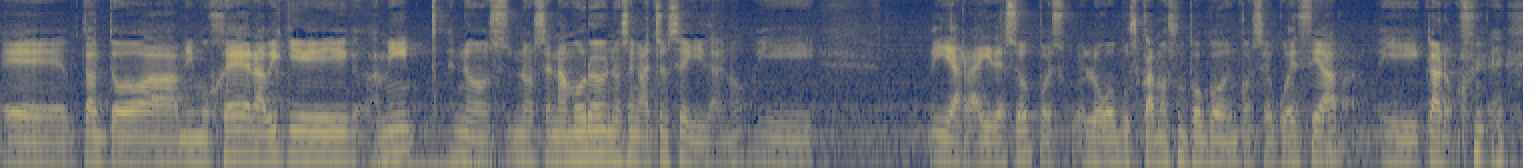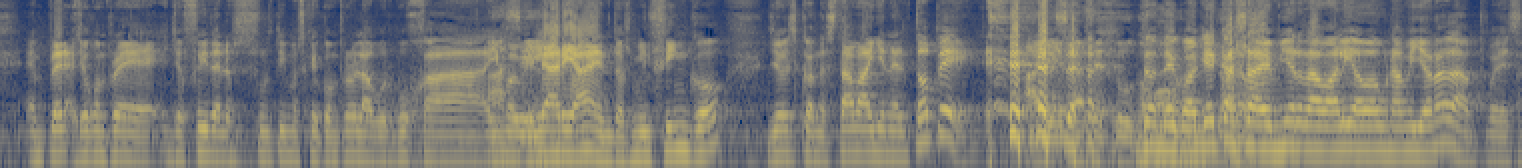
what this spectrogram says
eh, tanto a mi mujer, a Vicky, a mí, nos, nos enamoró, nos enganchó enseguida, ¿no? Y, y a raíz de eso, pues luego buscamos un poco en consecuencia. Y claro, en plena, yo compré, yo fui de los últimos que compró la burbuja inmobiliaria en 2005. Yo es cuando estaba ahí en el tope, donde cualquier casa de mierda valía una millonada, pues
